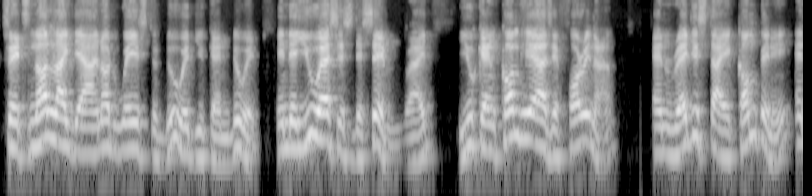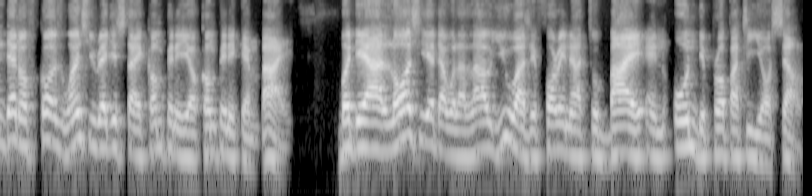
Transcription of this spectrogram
So it's not like there are not ways to do it. You can do it. In the US, it's the same, right? You can come here as a foreigner and register a company. And then, of course, once you register a company, your company can buy. But there are laws here that will allow you as a foreigner to buy and own the property yourself.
